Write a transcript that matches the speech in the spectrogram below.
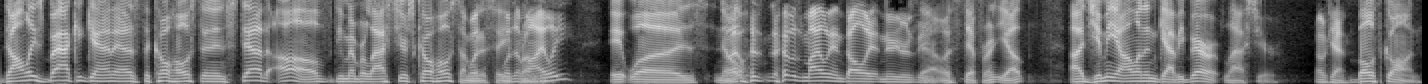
Dolly's back again as the co-host, and instead of, do you remember last year's co-host? I'm going to say was it probably- Miley? It was no, That was that was Miley and Dolly at New Year's Eve. yeah, it was different. Yep, uh, Jimmie Allen and Gabby Barrett last year, Okay. both gone.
